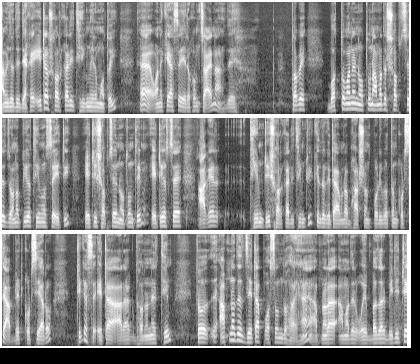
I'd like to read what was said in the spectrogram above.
আমি যদি দেখাই, এটাও সরকারি থিমের মতোই। হ্যাঁ অনেকে আছে এরকম চায় না যে, তবে বর্তমানে নতুন আমাদের সবচেয়ে জনপ্রিয় থিম হচ্ছে এটি। এটি সবচেয়ে নতুন থিম এটি হচ্ছে আগের থিমটি সরকারি থিমটি কিন্তু এটা আমরা ভার্সন পরিবর্তন করছি আপডেট করছি আরও ঠিক আছে? এটা আর এক ধরনের থিম তো আপনাদের যেটা পছন্দ হয় হ্যাঁ আপনারা আমাদের ওয়েব বাজার বিডিটে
